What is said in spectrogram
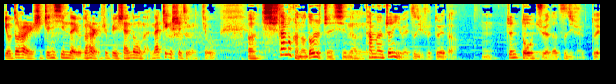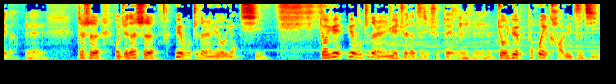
有多少人是真心的，有多少人是被煽动的？那这个事情就呃，其实他们可能都是真心的，嗯。他们真以为自己是对的，嗯，真都觉得自己是对的，嗯就是我觉得是越无知的人越有勇气，就越越无知的人越觉得自己是对的，嗯哼就越不会考虑自己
